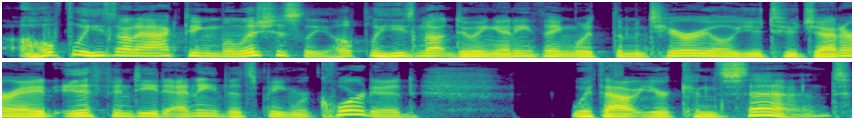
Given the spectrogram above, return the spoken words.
Hopefully, he's not acting maliciously. Hopefully, he's not doing anything with the material you two generate, if indeed any that's being recorded, without your consent.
